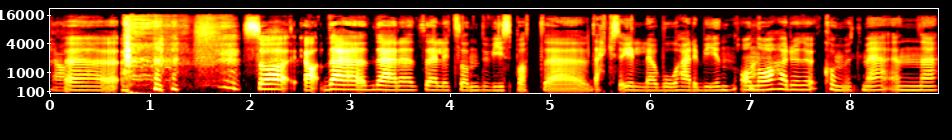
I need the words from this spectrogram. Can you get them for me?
Ja. Så ja, det, det er et litt sånn bevis på at det er ikke så ille å bo her i byen. Og nå har du kommet med en,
